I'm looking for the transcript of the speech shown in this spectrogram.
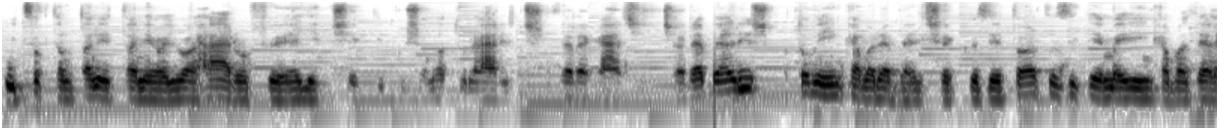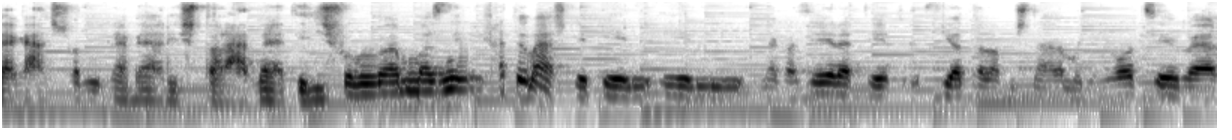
Úgy szoktam tanítani, hogy van három fő egyéniség típus, a naturális, az elegáns és a rebelis. A Tomi inkább a rebelisek közé tartozik, én meg inkább az elegáns, a rebelis talán lehet így is fogalmazni. Hát ő másképp éli, éli meg az életét, ő fiatalabb is nálam, ugye 8 évvel,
